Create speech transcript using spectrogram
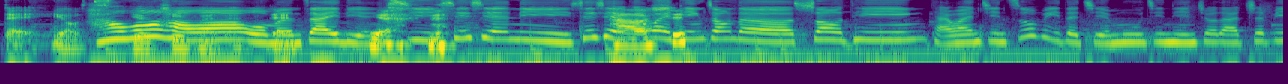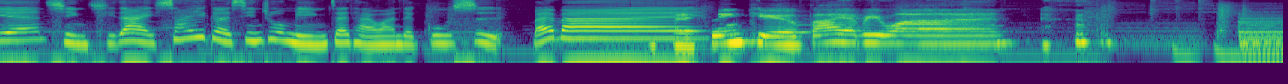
对，有好哦，好哦，我们再联系。谢谢你，谢谢各位听众的收听。台湾进租比的节目今天就到这边，请期待下一个新著名在台湾的故事。拜拜。Thank you. Bye everyone.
